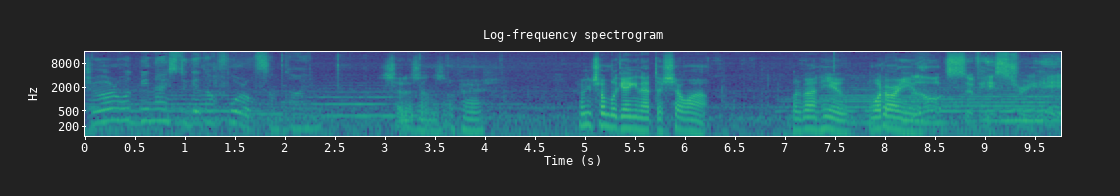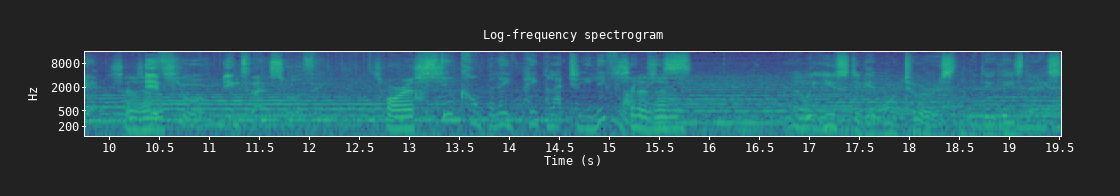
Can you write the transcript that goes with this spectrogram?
Sure would be nice to get off world sometime. Citizens, okay. Having trouble getting that to show up. What about you? What are you? Lots of history here. Citizens, If you're into that sort of thing. Tourists, Still can't believe people actually live like citizen. this. Well, we used to get more tourists than we do these days.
